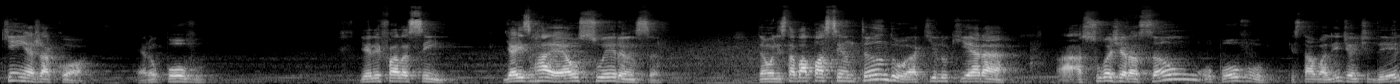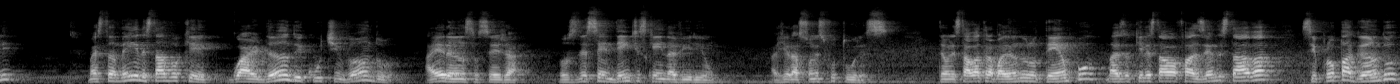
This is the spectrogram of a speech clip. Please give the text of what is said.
Quem é Jacó? Era o povo. E ele fala assim: e a Israel sua herança. Então ele estava apacentando aquilo que era a sua geração, o povo que estava ali diante dele, mas também ele estava o quê? Guardando e cultivando a herança, ou seja, os descendentes que ainda viriam, as gerações futuras. Então ele estava trabalhando no tempo, mas o que ele estava fazendo estava se propagando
